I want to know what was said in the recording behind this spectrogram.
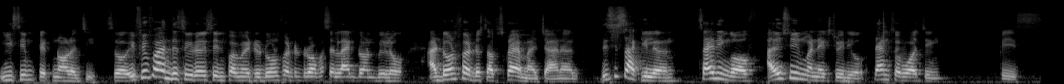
eSIM technology. So if you find this video is informative, don't forget to drop us a like down below and don't forget to subscribe my channel. This is Akhilan signing off. I'll see you in my next video. Thanks for watching. Peace.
